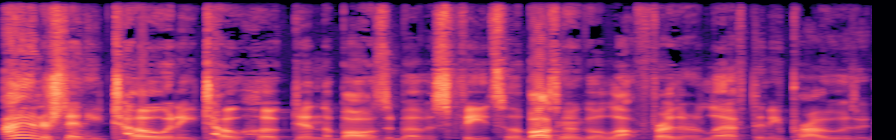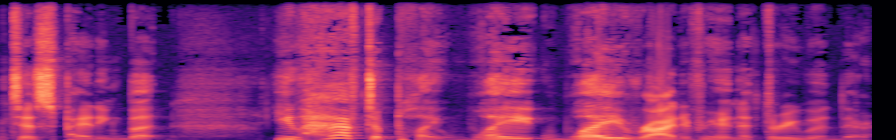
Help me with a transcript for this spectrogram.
I understand he toe and he toe hooked and the ball's above his feet, so the ball's going to go a lot further left than he probably was anticipating. But you have to play way, way right if you're hitting a three wood there,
